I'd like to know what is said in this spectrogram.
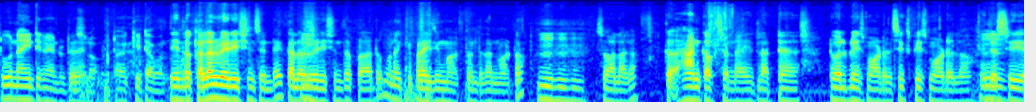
two ninety nine రూపీస్లో టర్కీ టవల్ దీంట్లో కలర్ వేరియేషన్స్ ఉంటాయి. కలర్ వేరియేషన్తో పాటు మనకి ప్రైజింగ్ మారుతుంటుంది అనమాట సో అలాగా. హ్యాండ్ కప్స్ ఉన్నాయి. ఇట్లా twelve piece model six piece model వచ్చేసి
